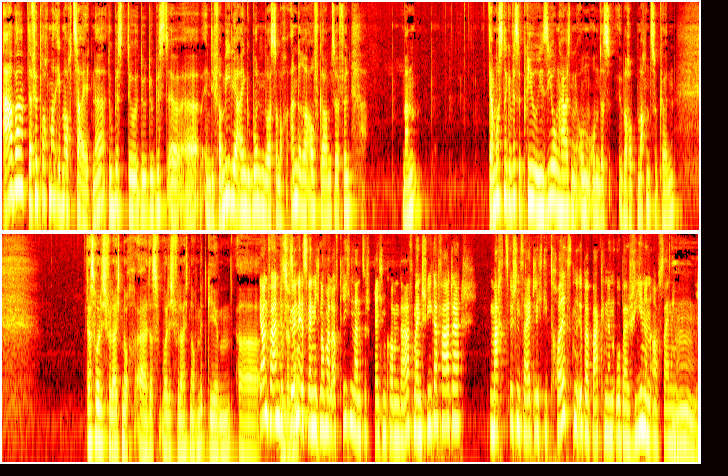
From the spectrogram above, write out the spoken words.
Aber dafür braucht man eben auch Zeit. Ne? Du bist, du, du, du bist äh, äh in die Familie eingebunden, du hast doch noch andere Aufgaben zu erfüllen. Man da muss eine gewisse Priorisierung herrschen, um, um das überhaupt machen zu können. Das wollte ich vielleicht noch, äh, das wollte ich vielleicht noch mitgeben. Äh, ja, und vor allem das, das Schöne ist, wenn ich nochmal auf Griechenland zu sprechen kommen darf. Mein Schwiegervater macht zwischenzeitlich die tollsten überbackenen Auberginen auf seinem. Mm.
